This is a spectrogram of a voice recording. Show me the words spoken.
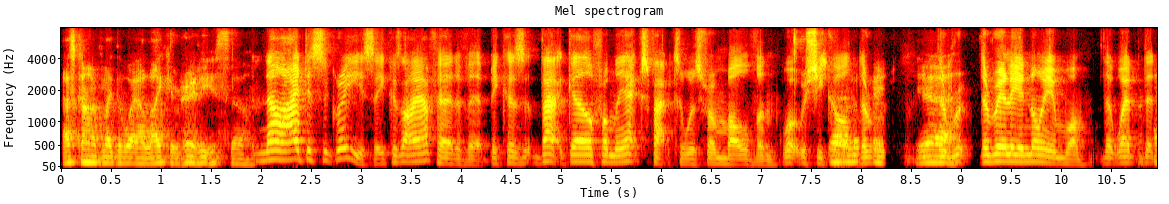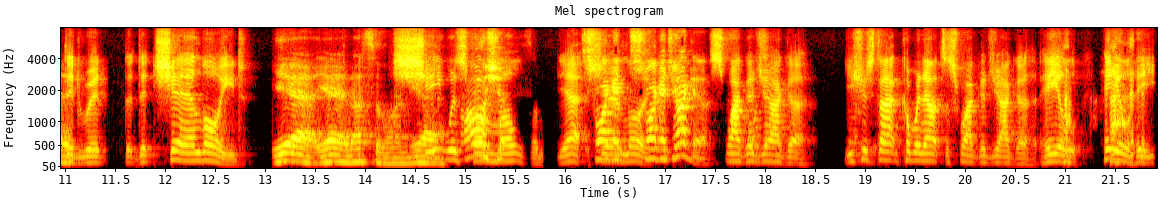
that's kind of like the way I like it, really. So No, I disagree. You see, because I have heard of it. Because that girl from the X Factor was from Malvern. What was she called? The yeah, the, the really annoying one that went that did re- that did Cher Lloyd. yeah, yeah, that's the one. Yeah. She was Oh, from she- Malvern. Yeah, Cher Swagger, Lloyd. Swagger Jagger. Swagger Jagger. You should start coming out to Swagger Jagger. Heel heel heat.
